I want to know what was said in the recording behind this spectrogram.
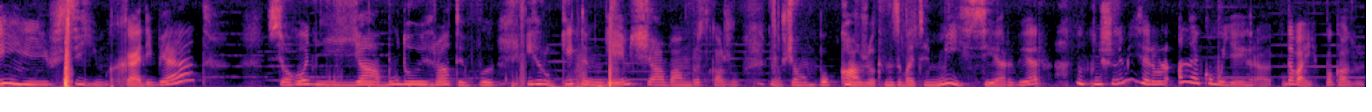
І всім ха, ребят! Сьогодні я буду грати в ігру Kitten Games. Ще вам розкажу, ну, ще вам покажу, як називається мій сервер. Ну, звісно, не мій сервер, а на якому я граю. Давай, показуй.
